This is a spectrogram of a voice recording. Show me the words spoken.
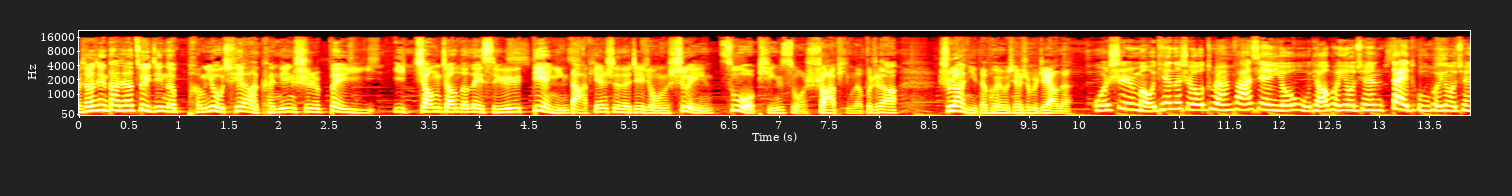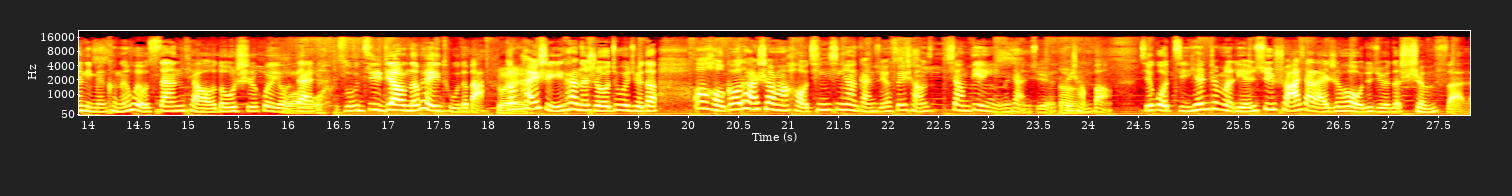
我相信大家最近的朋友圈啊，肯定是被一张张的类似于电影大片式的这种摄影作品所刷屏了。不知道舒亚你的朋友圈是不是这样的？我是某天的时候突然发现，有五条朋友圈带图朋友圈里面可能会有三条都是会有带足迹这样的配图的吧。对刚开始一看的时候就会觉得，哦，好高大上啊，好清新啊，感觉非常像电影的感觉，嗯非常棒。结果几天这么连续刷下来之后，我就觉得神烦。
